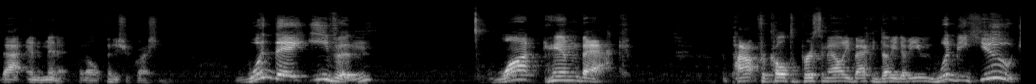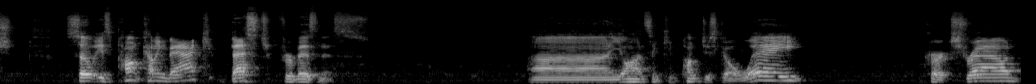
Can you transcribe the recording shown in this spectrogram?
that in a minute, but I'll finish your question here. Would they even want him back? The pop for cult of personality back in WWE would be huge. So is Punk coming back? Best for business. Uh, Johansson, can Punk just go away? Kirk Stroud.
